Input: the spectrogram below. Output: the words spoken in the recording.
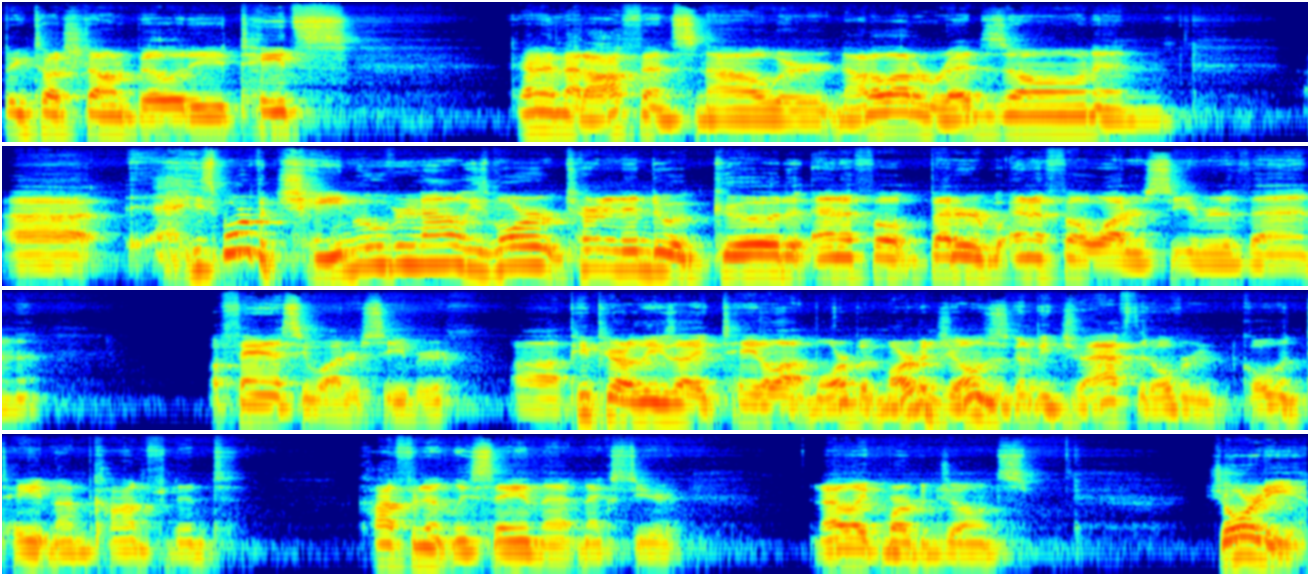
big touchdown ability. Tate's kind of in that offense now where not a lot of red zone and uh, he's more of a chain mover now. He's more turning into a good NFL, better NFL wide receiver than a fantasy wide receiver. Uh, PPR leagues I Tate a lot more, but Marvin Jones is going to be drafted over Golden Tate, and I'm confident, confidently saying that next year. And I like Marvin Jones. Jordy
